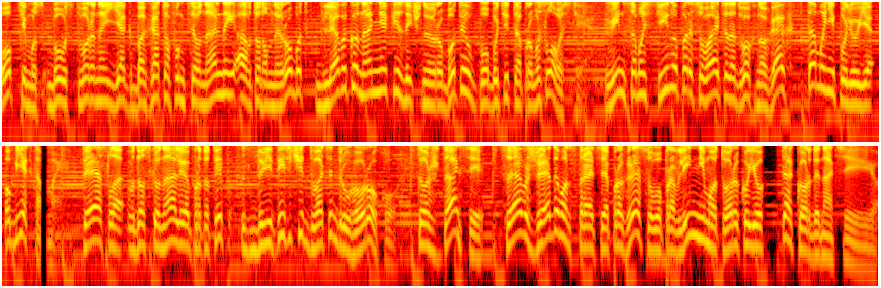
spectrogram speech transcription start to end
Оптімус був створений як багатофункціональний автономний робот для виконання фізичної роботи в побуті та промисловості. Він самостійно пересувається на двох ногах та маніпулює об'єктами. Тесла вдосконалює прототип з 2022 року. Тож танці це вже демонстрація прогресу в управлінні моторикою та координацією.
